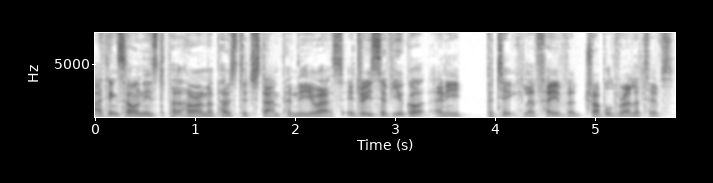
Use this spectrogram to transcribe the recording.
I think someone needs to put her on a postage stamp in the US. Idrees, have you got any particular favored troubled relatives?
